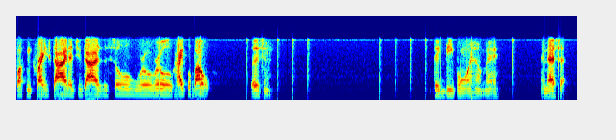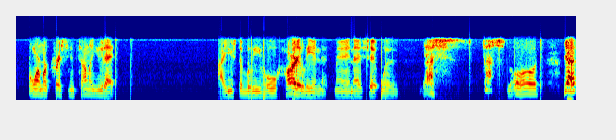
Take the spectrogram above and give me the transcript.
fucking Christ guy that you guys are so real, real hype about, listen, dig deep on him, man. And that's a former Christian telling you that. I used to believe wholeheartedly in that. Man, that shit was yes, yes, Lord. Yes,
